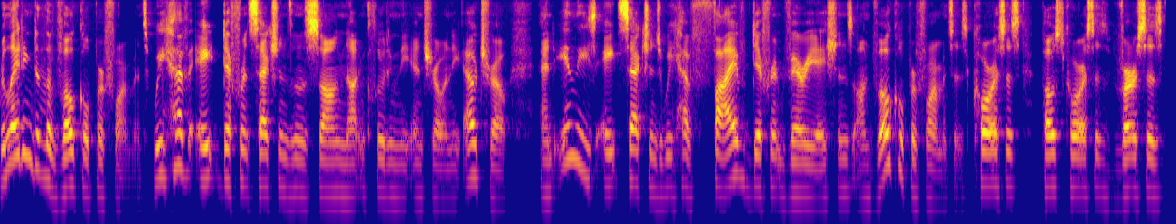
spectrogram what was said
Relating to the vocal performance, we have eight different sections in the song, not including the intro and the outro. And in these eight sections, we have five different variations on vocal performances choruses, post choruses, verses,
